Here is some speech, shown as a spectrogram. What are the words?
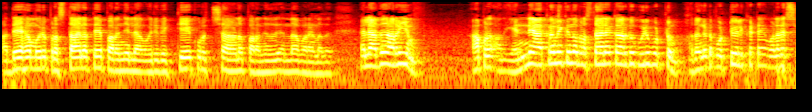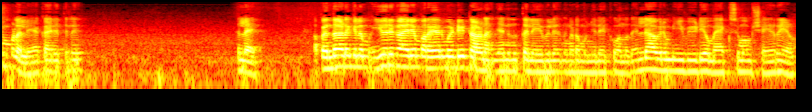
അദ്ദേഹം ഒരു പ്രസ്ഥാനത്തെ പറഞ്ഞില്ല ഒരു വ്യക്തിയെക്കുറിച്ചാണ് പറഞ്ഞത് എന്നാ പറയണത്. അല്ല അത് അറിയും. ആ എന്നെ ആക്രമിക്കുന്ന പ്രസ്ഥാനക്കാർക്ക് കുരു പൊട്ടും. അതങ്ങോട്ട് പൊട്ടി വലിക്കട്ടെ വളരെ സിമ്പിൾ അല്ലേ ആ കാര്യത്തിൽ അല്ലേ? അപ്പൊ എന്താണെങ്കിലും ഈ ഒരു കാര്യം പറയാൻ വേണ്ടിയിട്ടാണ് ഞാൻ ഇന്നത്തെ ലൈവിൽ നിങ്ങളുടെ മുന്നിലേക്ക് വന്നത്. എല്ലാവരും ഈ വീഡിയോ മാക്സിമം ഷെയർ ചെയ്യണം.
